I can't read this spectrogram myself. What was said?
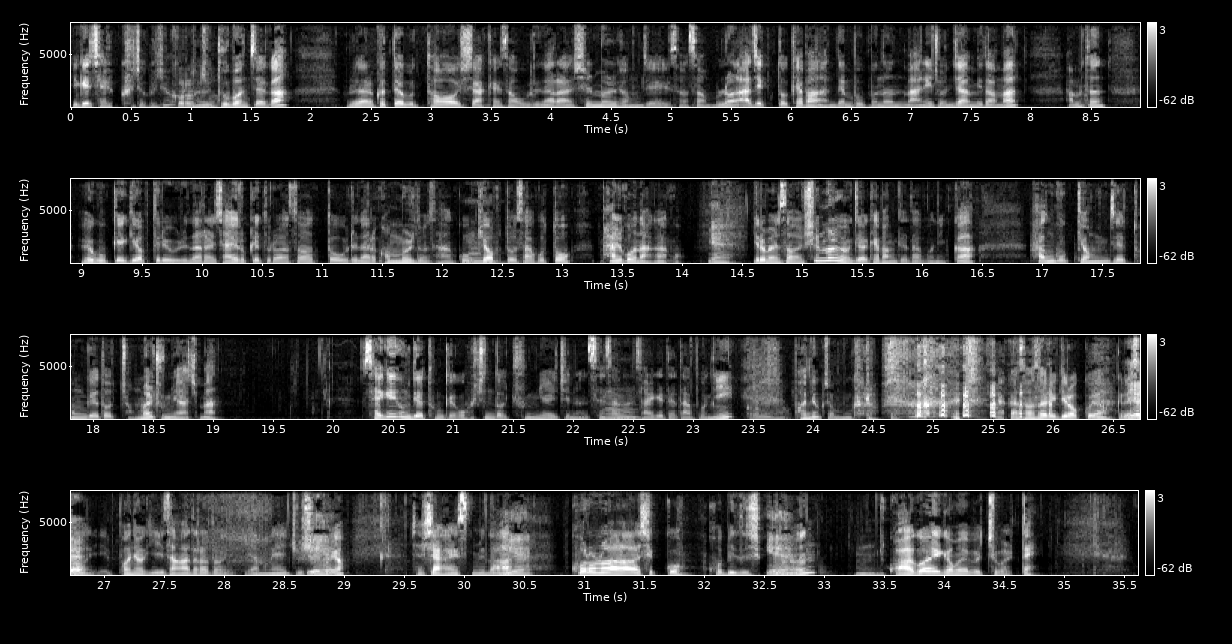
이게 제일 크죠, 그죠? 그렇죠. 두 번째가 우리나라 그때부터 시작해서 우리나라 실물 경제에 있어서 물론 아직도 개방 안 된 부분은 많이 존재합니다만 아무튼 외국계 기업들이 우리나라에 자유롭게 들어와서 또 우리나라 건물도 사고 음. 기업도 사고 또 팔고 나가고 예. 이러면서 실물 경제가 개방되다 보니까 한국 경제 통계도 정말 중요하지만 세계 경제 통계가 훨씬 더 중요해지는 세상을 음. 살게 되다 보니 그럼요. 번역 전문가로 약간 서설이 길었고요. 그래서 예. 번역이 이상하더라도 양해해 주시고요. 예. 자, 시작하겠습니다. 예. 코로나 19, 코비드 19는 음, 과거의 경험에 비춰볼 때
